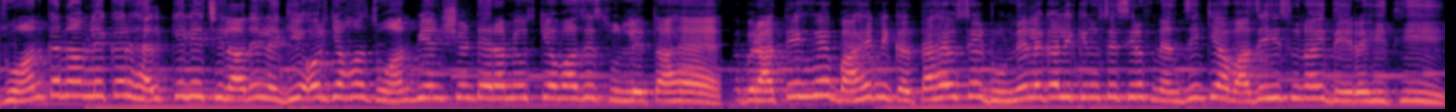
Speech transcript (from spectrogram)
जुआन का नाम लेकर हेल्प के लिए चिल्लाने लगी और यहाँ जुआन भी एंशियंट एरा में उसकी आवाज़ें सुन लेता है। घबराते हुए बाहर निकलता है, उसे ढूँढने लगा, लेकिन उसे सिर्फ़ नंजिंग की आवाज़ें ही सुनाई दे रही थी।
